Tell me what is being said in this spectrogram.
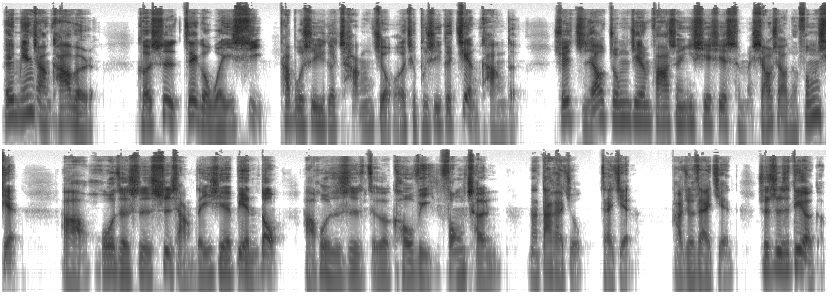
哎，勉强 cover。可是这个维系它不是一个长久，而且不是一个健康的。所以只要中间发生一些些什么小小的风险。啊，或者是市场的一些变动啊，或者是这个 COVID 封城，那大概就再见了啊，就再见。所以这是第二个，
